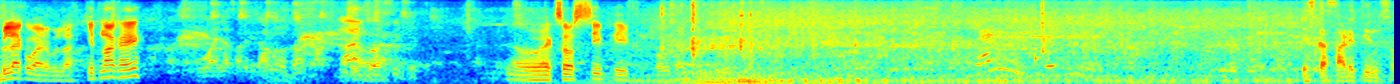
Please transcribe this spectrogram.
ब्लैक वायर वाला। कितना का है? वो एक सौ अस्सी फीट इसका साढ़े तीन सौ।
